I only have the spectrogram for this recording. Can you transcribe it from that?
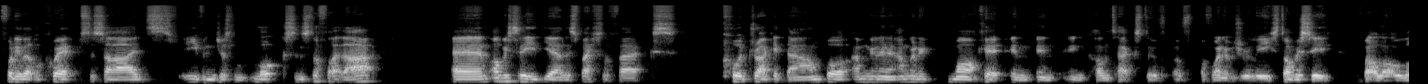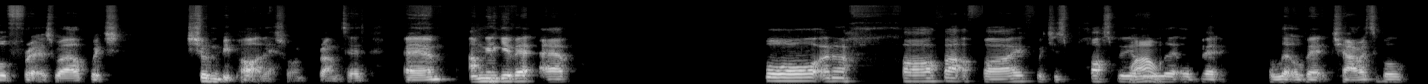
funny little quips, asides, even just looks and stuff like that. Um, obviously, yeah, the special effects could drag it down, but I'm gonna I'm gonna mark it in in, in context of, of of when it was released. Obviously, I've got a lot of love for it as well, which shouldn't be part of this one, granted. Um, I'm to give it a four and a half out of five, which is possibly Wow. a little bit, a little bit charitable.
